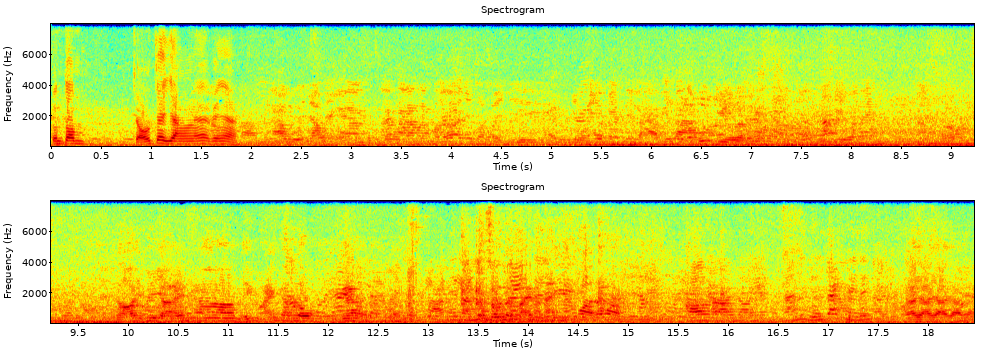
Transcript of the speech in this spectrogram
con tâm. chỗ trái văn á cả nhà. Rồi bây giờ em uh, chuyển khoản cho anh luôn nha. Cái số khoản hồi nãy nhắn qua đúng không ờ rồi rồi. Là giữ cách này đi. Dạ dạ dạ dạ dạ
